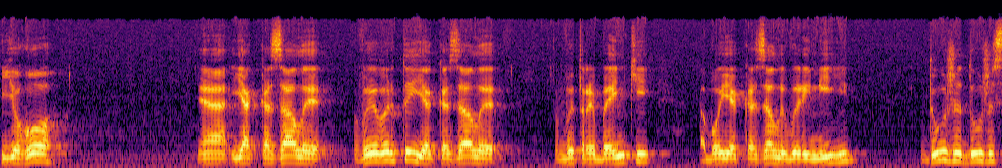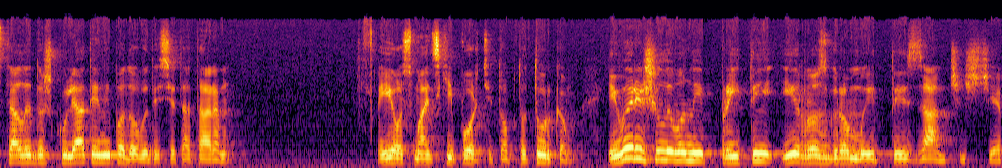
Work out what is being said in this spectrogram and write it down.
його, е, як казали виверти, як казали витребенькі, або як казали Веремії, дуже-дуже стали дошкуляти і не подобатися татарам і Османській порті, тобто туркам. І вирішили вони прийти і розгромити замчище.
